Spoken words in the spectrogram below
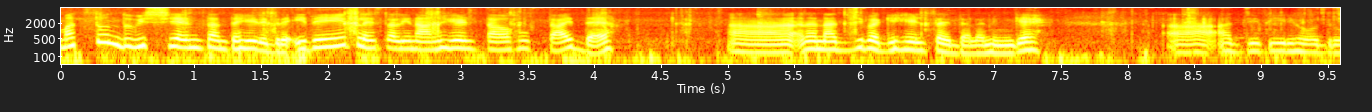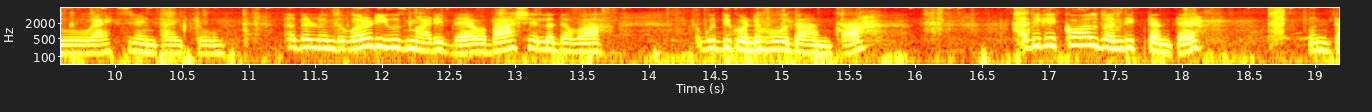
ಮತ್ತೊಂದು ವಿಷಯ ಎಂತ ಅಂತ ಹೇಳಿದರೆ, ಇದೇ ಪ್ಲೇಸಲ್ಲಿ ನಾನು ಹೇಳ್ತಾ ಹೋಗ್ತಾ ಇದ್ದೆ. ನನ್ನ ಅಜ್ಜಿ ಬಗ್ಗೆ ಹೇಳ್ತಾ ಇದ್ದಲ್ಲ ನಿಮಗೆ. ಅಜ್ಜಿ ತೀರಿ ಹೋದರು ಆ್ಯಕ್ಸಿಡೆಂಟ್ ಆಯಿತು. ಅದರಲ್ಲೊಂದು ವರ್ಡ್ ಯೂಸ್ ಮಾಡಿದ್ದೆ, ಅವ ಭಾಷೆ ಇಲ್ಲದವ ಗುದ್ದಿಕೊಂಡು ಹೋದ ಅಂತ. ಅದಕ್ಕೆ ಕಾಲ್ ಬಂದಿತ್ತಂತೆ ಅಂತ.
